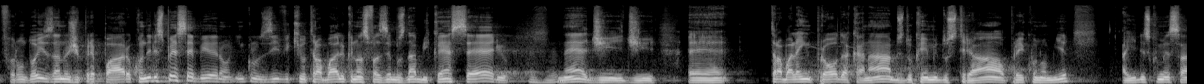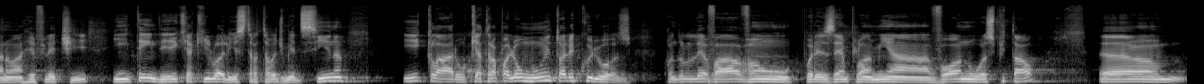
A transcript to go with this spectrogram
foram dois anos de preparo. Quando eles perceberam, inclusive, que o trabalho que nós fazemos na Bican é sério, uhum. né? de, de é, trabalhar em prol da cannabis, do crime industrial, para a economia, Aí eles começaram a refletir e entender que aquilo ali se tratava de medicina. E, claro, o que atrapalhou muito, olha que curioso, quando levavam, por exemplo, a minha avó no hospital, uh,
